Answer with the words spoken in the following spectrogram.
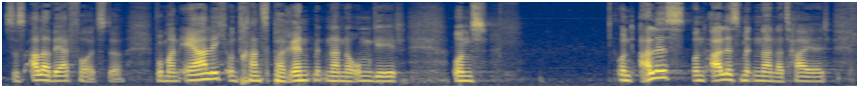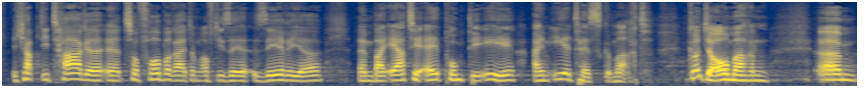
Das ist das Allerwertvollste, wo man ehrlich und transparent miteinander umgeht. Und und alles und alles miteinander teilt. Ich habe die Tage äh, zur Vorbereitung auf diese Serie ähm, bei rtl.de einen Ehetest gemacht. Könnt ihr auch machen. Ähm,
